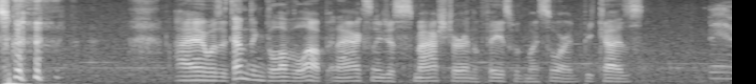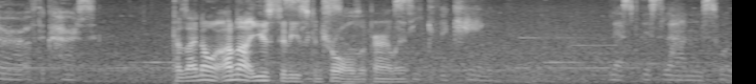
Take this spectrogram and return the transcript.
I was attempting to level up and I accidentally just smashed her in the face with my sword because Bearer of the curse. because I don't I'm not used to these Seek controls apparently. Seek the king. Lest this land swamp.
